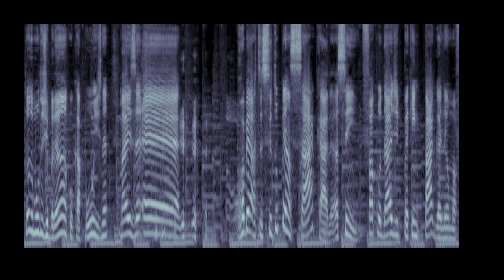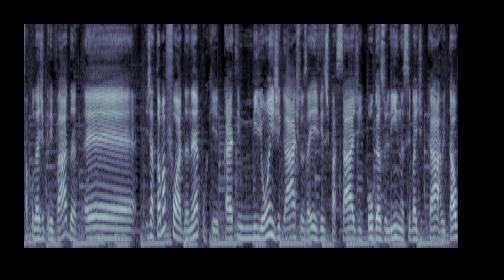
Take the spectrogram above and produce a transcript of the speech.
Todo mundo de branco, capuz, né? Mas é. Roberto, se tu pensar, cara, assim, faculdade, para quem paga, né, uma faculdade privada, é já tá uma foda, né? Porque o cara tem milhões de gastos aí, às vezes passagem ou gasolina, você vai de carro e tal,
